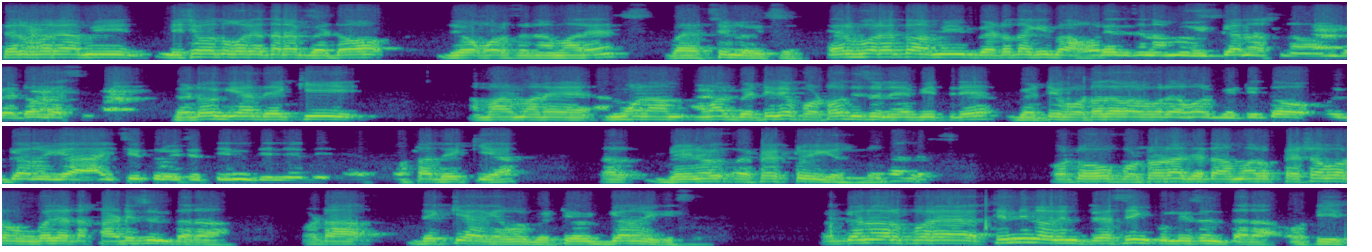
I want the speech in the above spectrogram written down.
তারপরে আমি নিষেধ করে তারা বেডও জিও করছেন আমারে বায়োপসি লইছে এরপরে তো আমি বেডো থাকি বাহরে দিয়েছেন আমি অজ্ঞান আসলাম আমি বেডো গেছি বেডো গিয়া দেখি আমার মানে আমার বেটিরে ফটো দিছেন এর ভিতরে বেটি ফটো দেওয়ার পরে আমার বেটি তো অজ্ঞান হইয়া আইসিতে রয়েছে তিন দিনে ওটা দেখিয়া। তার ব্রেন এফেক্ট হয়ে গেছিল। ওটা ফটোটা যেটা আমার পেশাবার অঙ্গ যেটা কাটিছিল তারা, ওটা দেখিয়া আগে আমার বেটি অজ্ঞান হয়ে গেছে। অজ্ঞান হওয়ার পরে তিন দিন ওদিন ড্রেসিং খুলিছেন তারা ওটির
